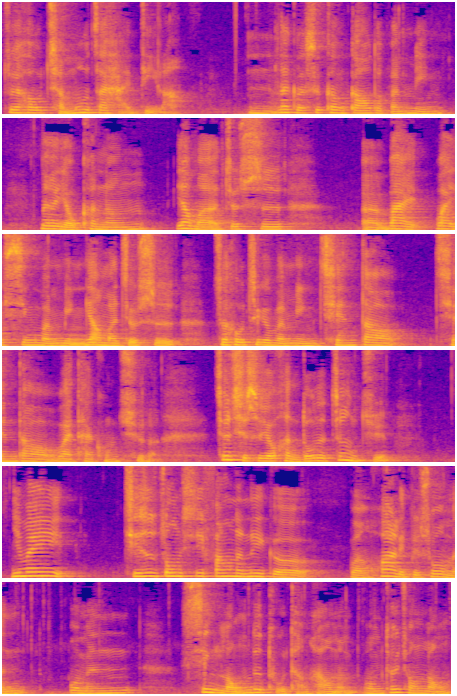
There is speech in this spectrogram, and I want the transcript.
最后沉没在海底了。嗯，那个是更高的文明，那个有可能要么就是呃外外星文明，要么就是最后这个文明迁到迁到外太空去了。就其实有很多的证据，因为其实中西方的那个文化里，比如说我们我们信龙的图腾哈，我们我们推崇龙，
